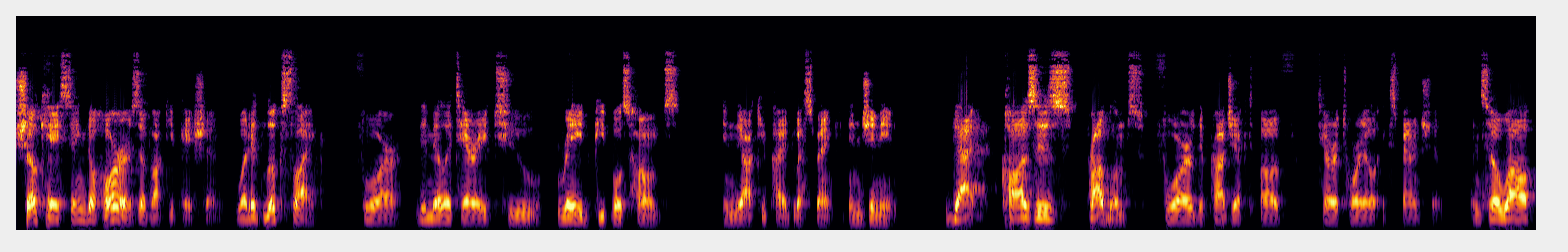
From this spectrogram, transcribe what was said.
showcasing the horrors of occupation, what it looks like for the military to raid people's homes, in the occupied West Bank in Jenin. That causes problems for the project of territorial expansion. And so while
